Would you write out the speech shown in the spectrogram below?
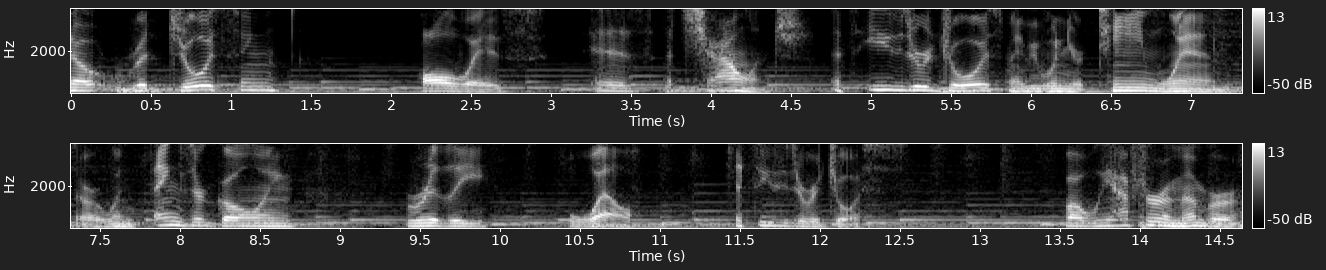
know, rejoicing always is a challenge. It's easy to rejoice maybe when your team wins or when things are going really well. It's easy to rejoice. But we have to remember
